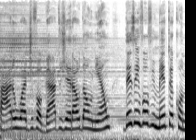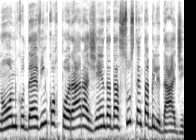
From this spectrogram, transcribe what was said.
Para o advogado-geral da União, desenvolvimento econômico deve incorporar a agenda da sustentabilidade.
